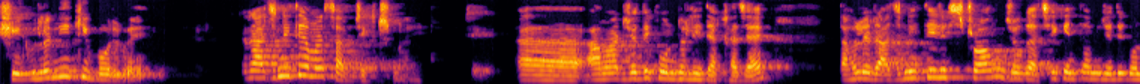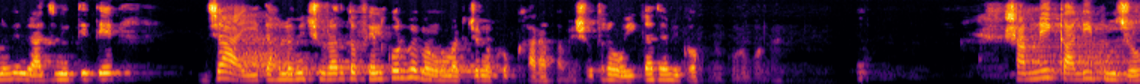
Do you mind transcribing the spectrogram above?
সেগুলো নিয়ে কি বলবে? রাজনীতি আমার সাবজেক্ট নয়। আমার যদি কুণ্ডলী দেখা যায় তাহলে রাজনীতির স্ট্রং যোগ আছে কিন্তু আমি যদি কোনোদিন রাজনীতিতে যাই তাহলে আমি চূড়ান্ত ফেল করব এবং আমার জন্য খুব খারাপ হবে। সুতরাং ওই কাজ আমি কখনো করব না। সামনেই কালী পুজো।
